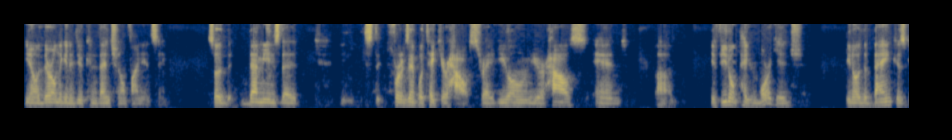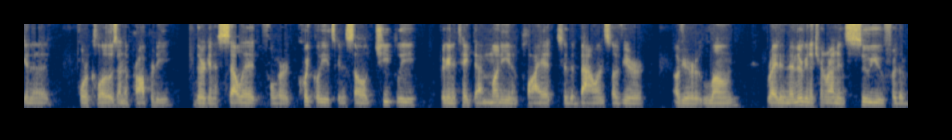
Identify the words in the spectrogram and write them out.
you know, they're only going to do conventional financing. So th that means that, for example, take your house, right? You own your house, and uh, if you don't pay your mortgage, you know, the bank is going to foreclose on the property. They're going to sell it for quickly. It's going to sell cheaply. They're going to take that money and apply it to the balance of your of your loan right? And then they're going to turn around and sue you for the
